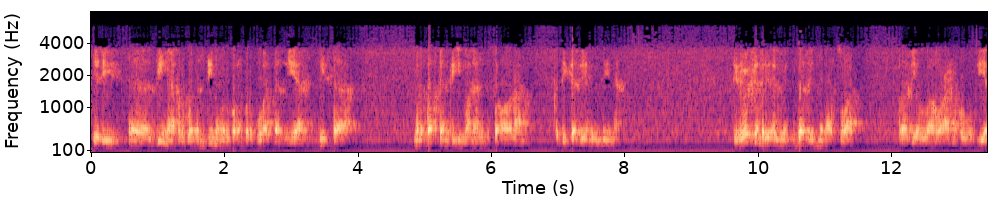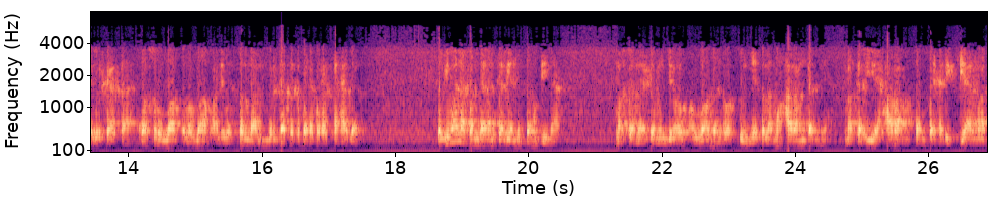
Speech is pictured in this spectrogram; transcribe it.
jadi uh, zina perbuatan zina merupakan perbuatan yang bisa melepaskan keimanan seseorang ketika dia berzina Diriwayatkan dari Al-Miqdad Ibn Al-Aswad radhiyallahu anhu ia berkata Rasulullah sallallahu alaihi wasallam berkata kepada para sahabat Bagaimana pandangan kalian tentang zina? Maka mereka menjawab Allah dan Rasulnya telah mengharamkannya. Maka ia haram sampai hari kiamat.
